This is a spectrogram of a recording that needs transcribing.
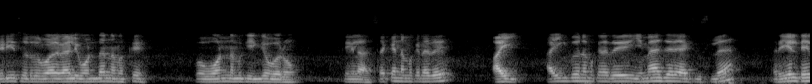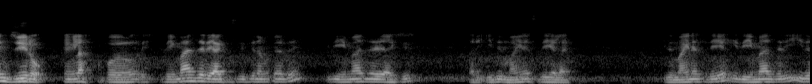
ரெடியூஸ் வருது வேல்யூ ஒன் தான் நமக்கு. இப்போ ஒன் நமக்கு இங்கே வரும். ஓகேங்களா? செகண்ட் நமக்கு என்னது? ஐ ஐக்கு போது நமக்கு என்னது? இமேஜரி ஆக்சிஸில் ரியல் டைம் ஜீரோ ஓகேங்களா? அப்போ இது இமேஜரி ஆக்சிஸ் இது நமக்கு என்னது? இது இமேஜரி ஆக்சிஸ் சாரி இது மைனஸ் ரியல் ஆக்சிஸ் இது மைனஸ் ரியல் இது இமேஜரி இது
